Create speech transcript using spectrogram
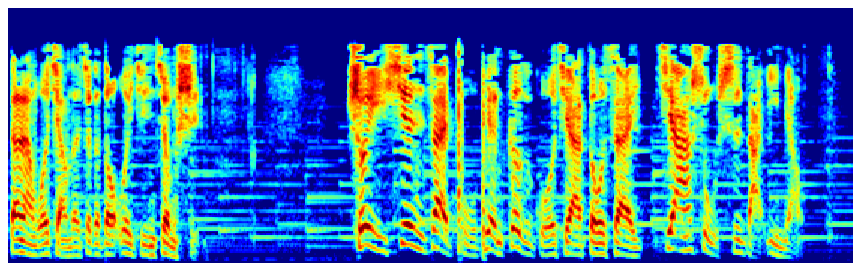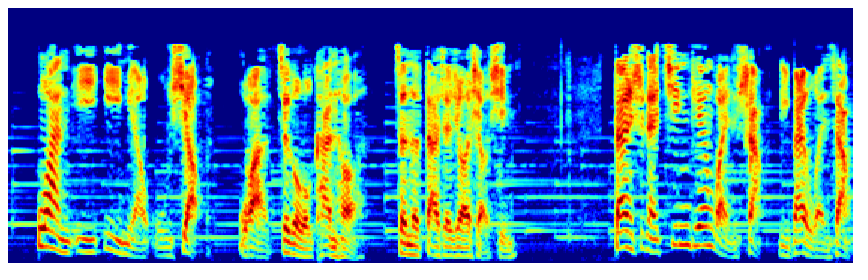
当然，我讲的这个都未经证实，所以现在普遍各个国家都在加速施打疫苗。万一疫苗无效，哇，这个我看哈，真的大家就要小心。但是呢，今天晚上礼拜五晚上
